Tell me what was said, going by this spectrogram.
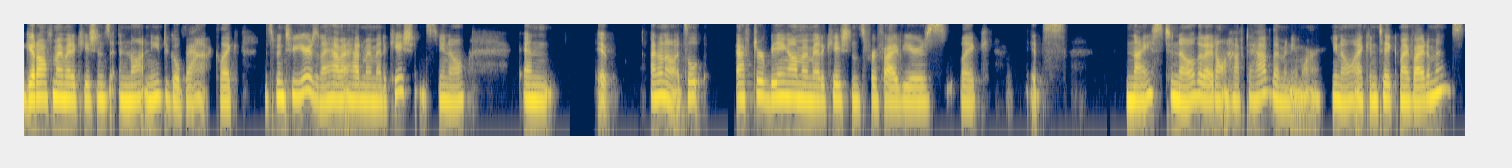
get off my medications and not need to go back. Like it's been two years and I haven't had my medications, you know? And it, I don't know, it's a, after being on my medications for five years, like it's nice to know that I don't have to have them anymore. You know, I can take my vitamins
